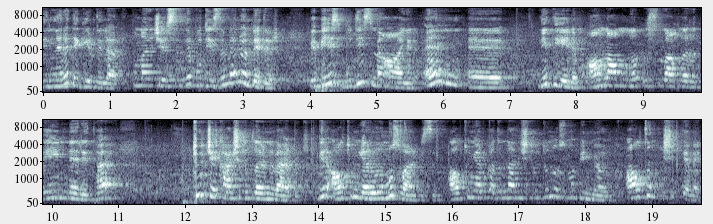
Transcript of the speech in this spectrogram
dinlere de girdiler. Bunların içerisinde Budizm en öndedir. Ve biz Budizm'e ait en e, ne diyelim anlamlı ıslahları, deyimleri, te- Türkçe karşılıklarını verdik. Bir altın yarığımız var bizim. Altın yarık adından hiç duydunuz mu bilmiyorum. Altın ışık demek.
